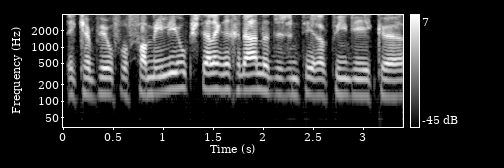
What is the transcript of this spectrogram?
ik heb heel veel familieopstellingen gedaan. Dat is een therapie die ik. eh,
